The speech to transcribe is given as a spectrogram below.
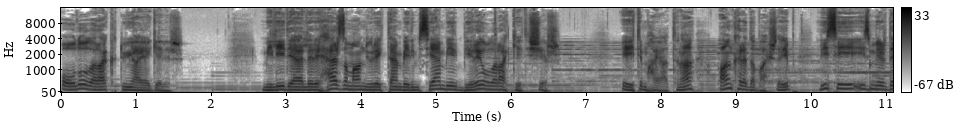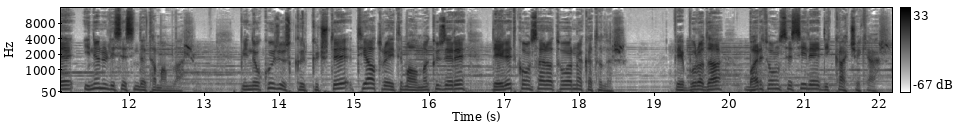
oğlu olarak dünyaya gelir. Milli değerleri her zaman yürekten benimseyen bir birey olarak yetişir. Eğitim hayatına Ankara'da başlayıp liseyi İzmir'de İnönü Lisesi'nde tamamlar. 1943'te tiyatro eğitimi almak üzere Devlet Konservatuvarı'na katılır ve burada bariton sesiyle dikkat çeker.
